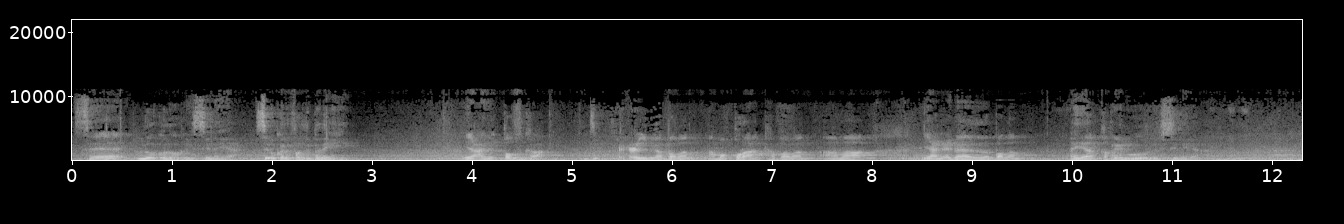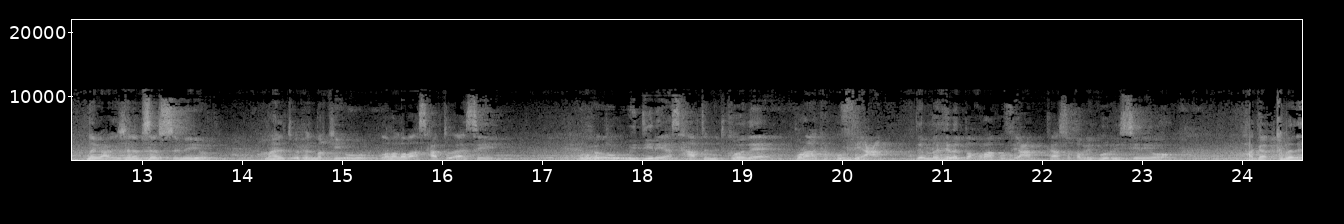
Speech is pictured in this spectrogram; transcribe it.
see loo kala horraysiinayaa say u kala fadli badan yihiin. Yani qofka cilmiga badan ama qur'aanka badan ama yani cibaadada badan ayaa qabriga lagu horraysiinaya nabiga alay slam sidaasu sameeyo. Maalinta uxud markii uu labalabo asxaabta u aasayey wuxuu weydiinaya asxaabta midkoodee qur'aanka ku fiican. Haddii la hebel baa qur'aanka ku fiican kaasoo qabriga ku horraysiinaya oo xagga qiblada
